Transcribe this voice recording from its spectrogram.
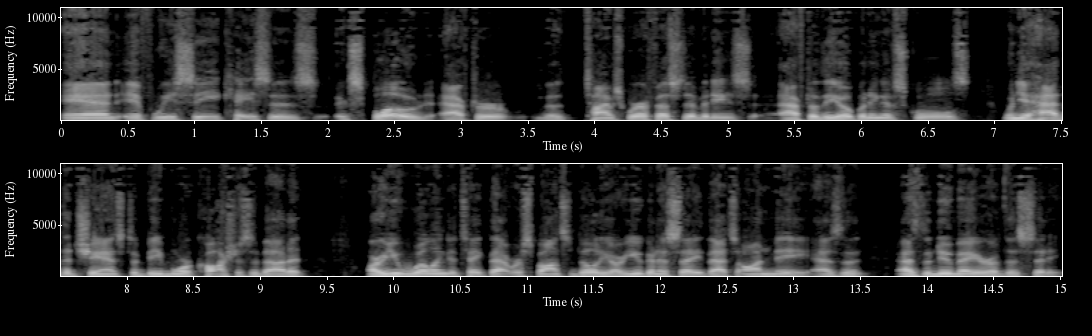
and if we see cases explode after the Times Square festivities, after the opening of schools, when you had the chance to be more cautious about it, are you willing to take that responsibility? Are you going to say that's on me as the as the new mayor of this city?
